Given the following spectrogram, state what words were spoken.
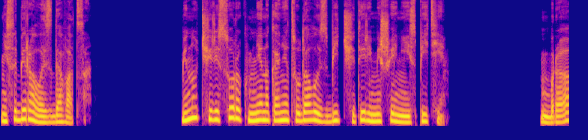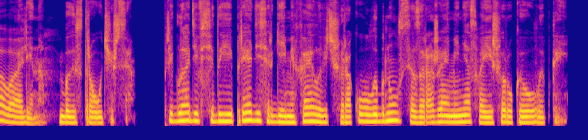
не собиралась сдаваться. Минут через сорок мне, наконец, удалось сбить четыре мишени из пяти. «Браво, Алина, быстро учишься». Пригладив седые пряди, Сергей Михайлович широко улыбнулся, заражая меня своей широкой улыбкой.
